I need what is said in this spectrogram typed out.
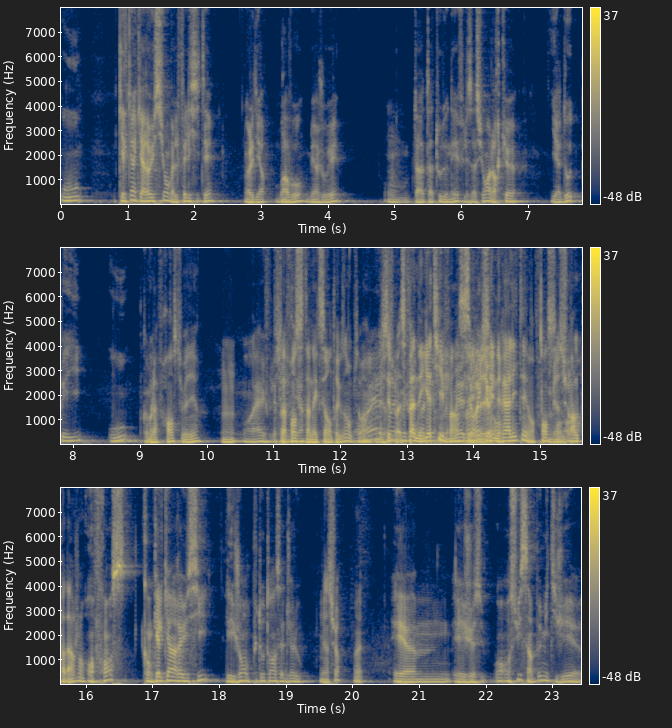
où quelqu'un qui a réussi, on va le féliciter, on va lui dire bravo, bien joué, t'as as tout donné, félicitations. Alors qu'il y a d'autres pays où. Comme la France, tu veux dire? Mhm. Ouais, je voulais la France, c'est un excellent exemple. c'est pas, pas négatif, hein, c'est une réalité. En France, on ne parle pas d'argent. En France, quand quelqu'un a réussi, les gens ont plutôt tendance à être jaloux. Bien sûr. Ouais. Et, euh, et je, en Suisse, c'est un peu mitigé. Euh,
